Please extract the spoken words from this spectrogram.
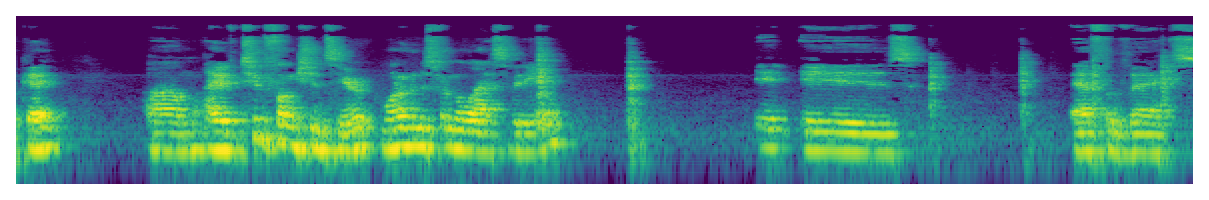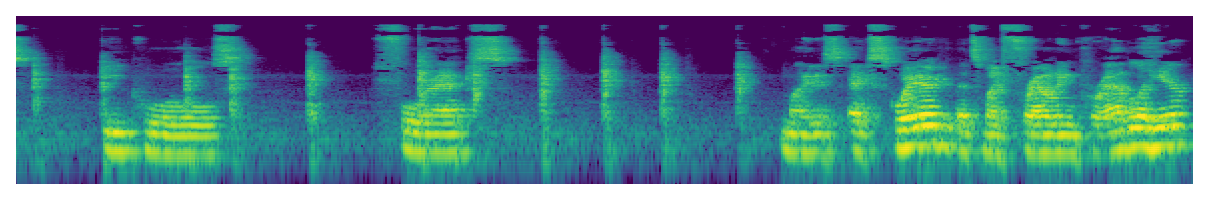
okay? Um, I have two functions here. One of them is from the last video. It is f of x equals 4x minus x squared. That's my frowning parabola here.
